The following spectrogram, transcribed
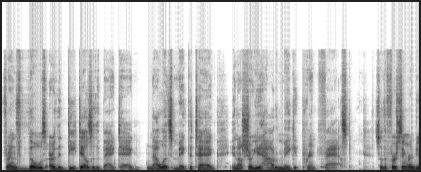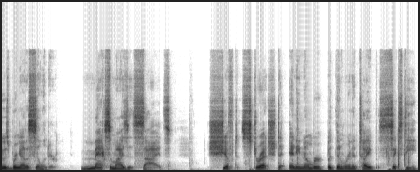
Friends, those are the details of the bag tag. Now let's make the tag and I'll show you how to make it print fast. So the first thing we're going to do is bring out a cylinder. Maximize its sides. Shift stretch to any number, but then we're going to type 60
